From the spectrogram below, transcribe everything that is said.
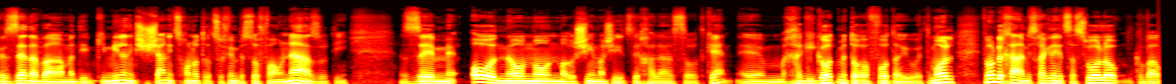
וזה הדבר המדהים. כי מילאן עם שישה ניצחונות רצופים בסוף העונה הזאת, זה מאוד מאוד מאוד מרשים מה שהיא הצליחה לעשות, כן? אה, חגיגות מטורפות היו. אתמול, אתמול בכלל המשחק נגד ססוולו, כבר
